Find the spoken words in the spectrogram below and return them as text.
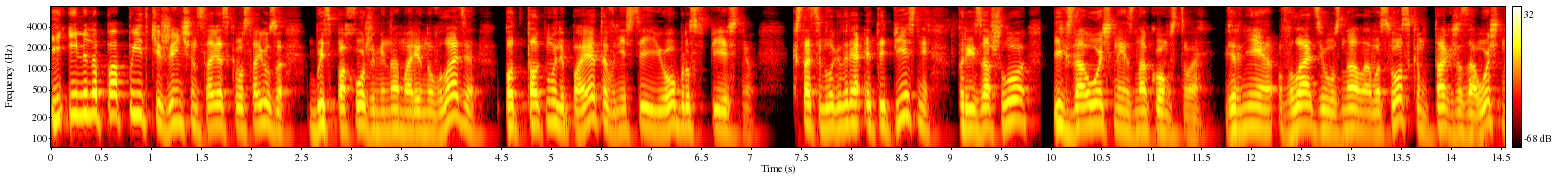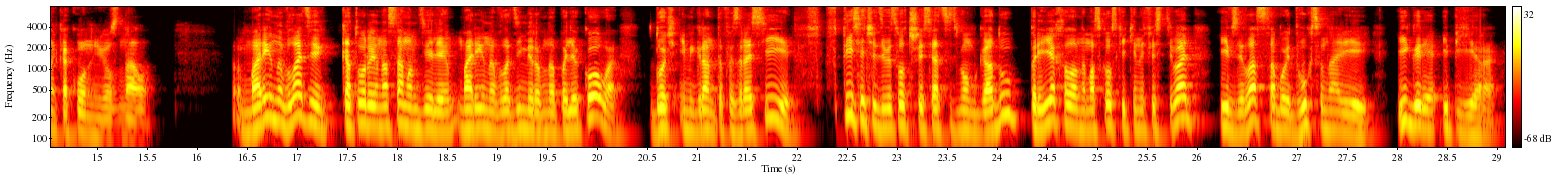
И именно попытки женщин Советского Союза быть похожими на Марину Влади подтолкнули поэта внести ее образ в песню – кстати, благодаря этой песне произошло их заочное знакомство. Вернее, Влади узнала о Высоцком так же заочно, как он ее знал. Марина Влади, которая на самом деле Марина Владимировна Полякова, дочь иммигрантов из России, в 1967 году приехала на Московский кинофестиваль и взяла с собой двух сыновей, Игоря и Пьера,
